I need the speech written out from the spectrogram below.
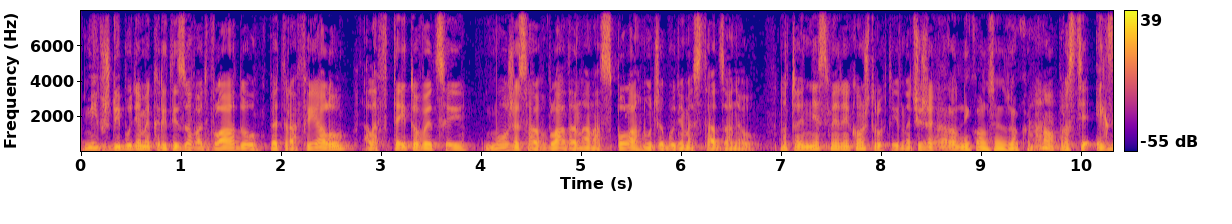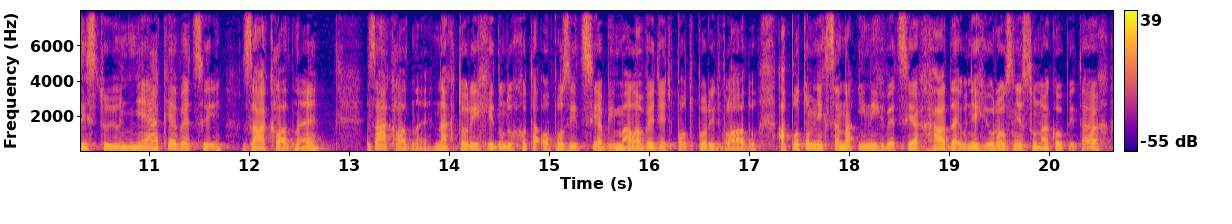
My vždy budeme kritizovať vládu Petra Fialu, ale v tejto veci môže sa vláda na nás spolahnúť, že budeme stáť za ňou. No to je nesmierne konštruktívne. Čiže... Národný konsenzus. Áno, proste existujú nejaké veci základné, základné, na ktorých jednoducho tá opozícia by mala vedieť podporiť vládu. A potom nech sa na iných veciach hádajú, nech ju roznesú na kopitách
